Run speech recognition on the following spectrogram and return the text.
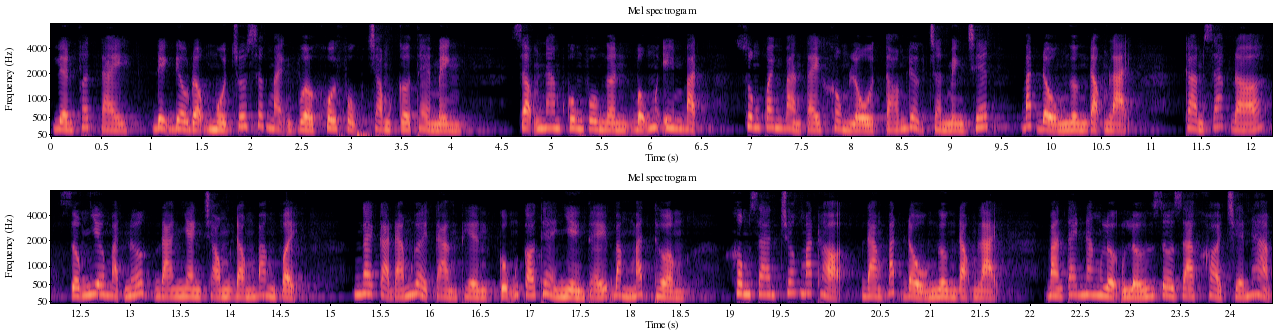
liền phất tay, định điều động một chút sức mạnh vừa khôi phục trong cơ thể mình. Giọng Nam Cung Vô Ngân bỗng im bặt, xung quanh bàn tay khổng lồ tóm được Trần Minh Chết bắt đầu ngừng động lại. Cảm giác đó giống như mặt nước đang nhanh chóng đóng băng vậy. Ngay cả đám người tàng thiên cũng có thể nhìn thấy bằng mắt thường. Không gian trước mắt họ đang bắt đầu ngừng động lại. Bàn tay năng lượng lớn dơ ra khỏi chiến hạm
